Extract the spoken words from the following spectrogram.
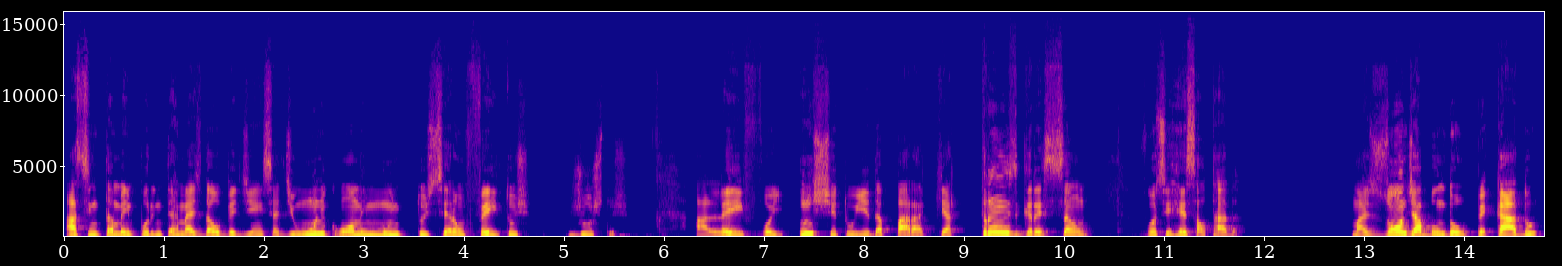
assim também por intermédio da obediência de um único homem muitos serão feitos justos. A lei foi instituída para que a transgressão fosse ressaltada. Mas onde abundou o pecado,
